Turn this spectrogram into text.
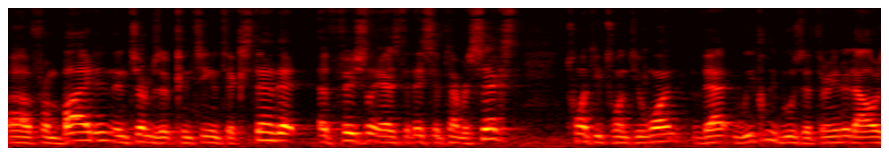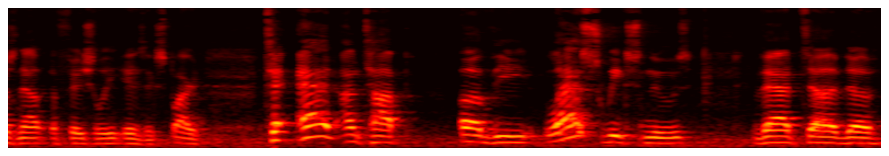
uh, from Biden in terms of continuing to extend it. Officially, as today, September 6th, 2021, that weekly boost of $300 now officially is expired. To add on top of the last week's news that uh, the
